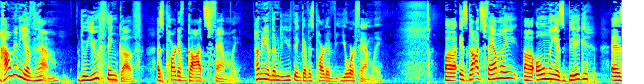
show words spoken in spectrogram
How many of them do you think of as part of God's family? How many of them do you think of as part of your family? Uh, is God's family uh, only as big as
